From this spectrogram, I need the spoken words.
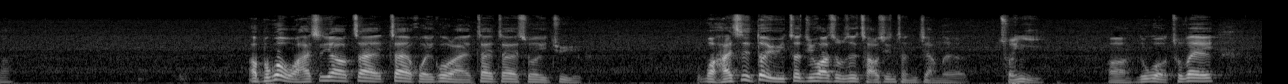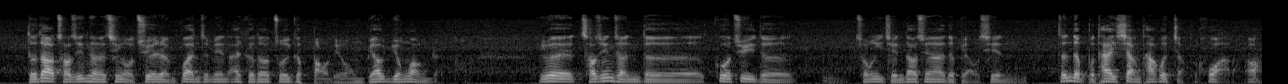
吗？啊，不过我还是要再再回过来，再再说一句，我还是对于这句话是不是曹新成讲的存疑啊。如果除非得到曹金城的亲友确认，不然这边艾克都要做一个保留，我们不要冤枉人因为曹金城的过去的从以前到现在的表现，真的不太像他会讲的话了啊，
